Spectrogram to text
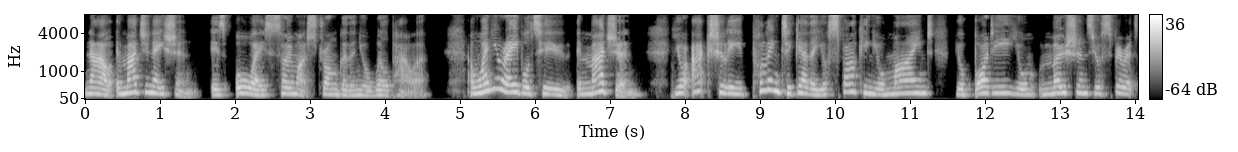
Now, imagination is always so much stronger than your willpower. And when you're able to imagine, you're actually pulling together, you're sparking your mind, your body, your emotions, your spirit,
